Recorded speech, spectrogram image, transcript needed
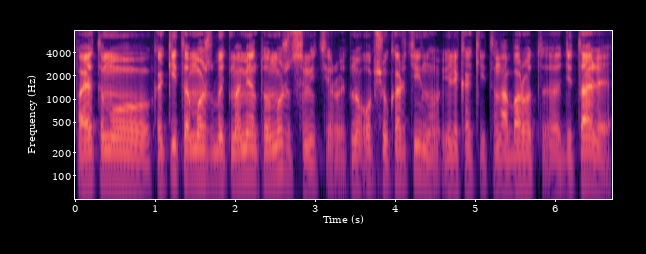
Поэтому какие-то, может быть, моменты он может сымитировать, но общую картину или какие-то, наоборот, э, детали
